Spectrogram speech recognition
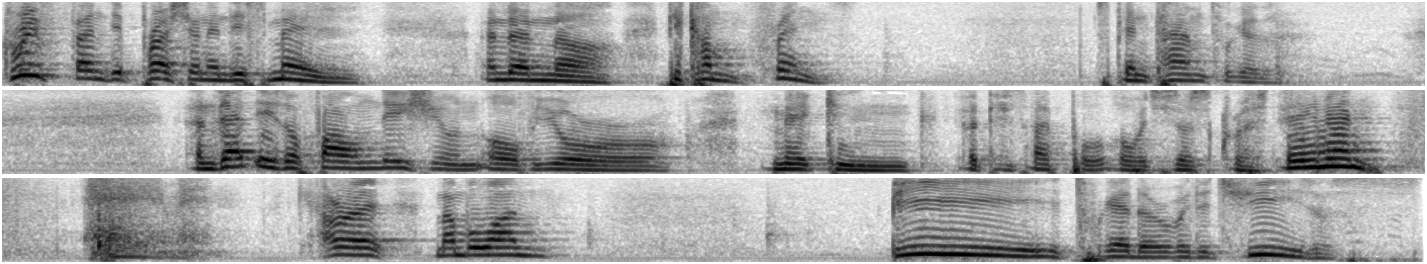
grief and depression and dismay. And then uh, become friends. Spend time together. And that is the foundation of your making a disciple of Jesus Christ. Amen. Amen. All right. Number one, be together with Jesus.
